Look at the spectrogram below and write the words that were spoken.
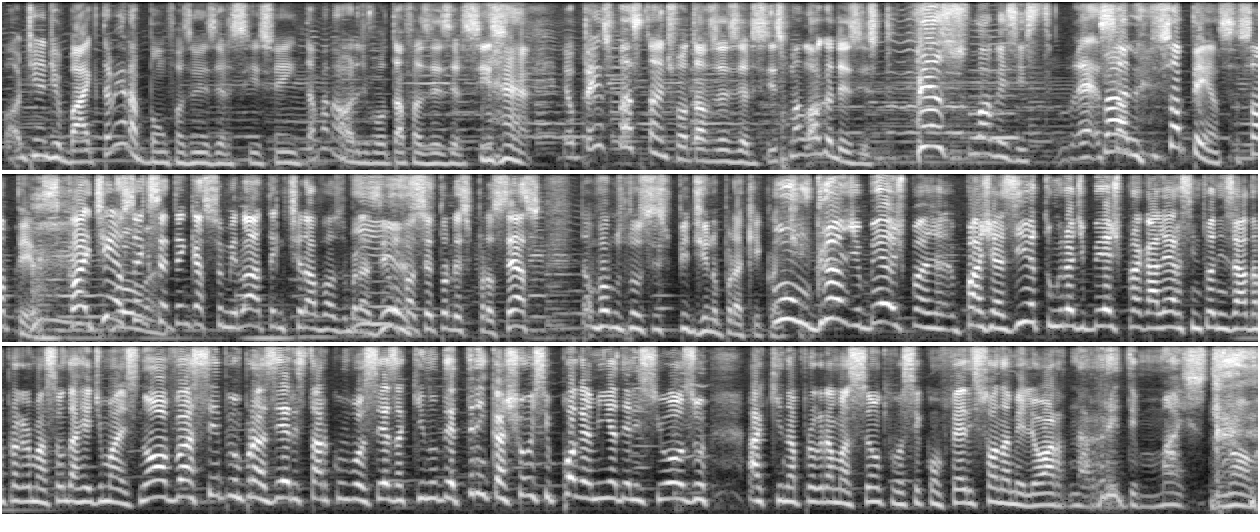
Voltinha de bike. Também era bom fazer um exercício, hein? Tava na hora de voltar a fazer exercício. eu penso bastante em voltar a fazer exercício, mas logo eu desisto. Penso, logo existo. É, só, Vale. só pensa, só pensa. Claitinho, eu sei que você tem que assumir lá, tem que tirar a voz do Brasil, Isso. fazer todo esse processo. Então vamos nos despedindo por aqui, Claitinho. Um grande beijo pra Pajazito, um grande beijo pra galera sintonizada na programação da Rede Mais Nova. Sempre um prazer estar com vocês aqui no Detrinca Show, esse programinha delicioso aqui na programação que você confere só na melhor, na Rede Mais Nova.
